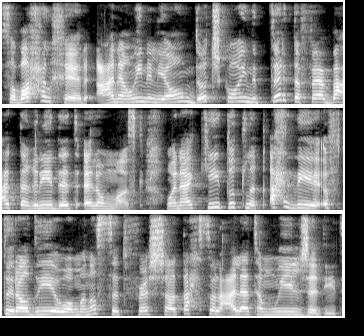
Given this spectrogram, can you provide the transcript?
صباح الخير. عناوين اليوم دوج كوين بترتفع بعد تغريدة إيلون ماسك ونايكي تطلق أحذية افتراضية ومنصة فريشا تحصل على تمويل جديد.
